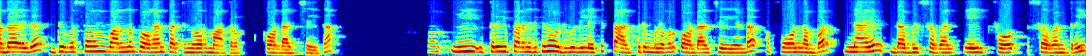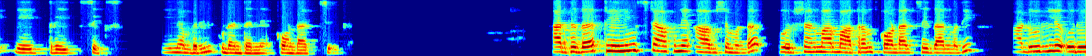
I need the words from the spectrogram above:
അതായത് ദിവസവും വന്നു പോകാൻ പറ്റുന്നവർ മാത്രം കോണ്ടാക്ട് ചെയ്യുക. അപ്പം ഈ ഇത്രയും പറഞ്ഞിരിക്കുന്ന ഒഴിവുകളിലേക്ക് താല്പര്യമുള്ളവർ കോണ്ടാക്ട് ചെയ്യേണ്ട phone number nine double seven eight four seven three eight three six ഈ നമ്പറിൽ ഉടൻ തന്നെ കോണ്ടാക്ട് ചെയ്യുക. അടുത്തത് ക്ലീനിങ് സ്റ്റാഫിനെ ആവശ്യമുണ്ട്. പുരുഷന്മാർ മാത്രം കോണ്ടാക്ട് ചെയ്താൽ മതി. അടൂരിലെ ഒരു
